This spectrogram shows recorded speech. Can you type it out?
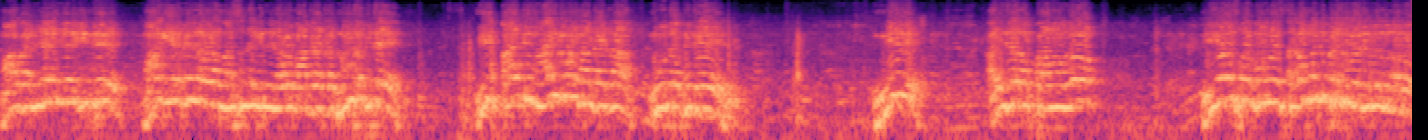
మాకు అన్యాయం జరిగింది మాకు ఏమీ నష్టం జరిగింది ఎవరు మాట్లాడతారు నువ్వు తప్పితే మీ పార్టీ నాయకులు కూడా మాట్లాడరా నువ్వు తప్పితే. నీవే. ఐదేళ్ళ పాలనలో నియోజకవర్గంలో సగం మంది ప్రజలు మీద ఉన్నారు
